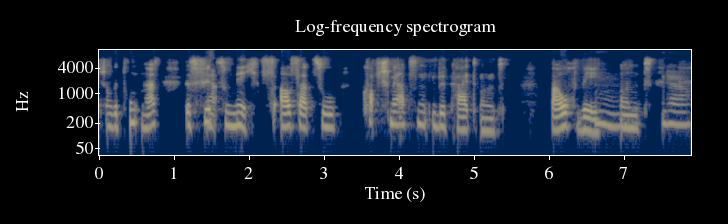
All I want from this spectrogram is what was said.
schon getrunken hast, das führt Ja. zu nichts, außer zu Kopfschmerzen, Übelkeit und Bauchweh. Mhm. Und Ja.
